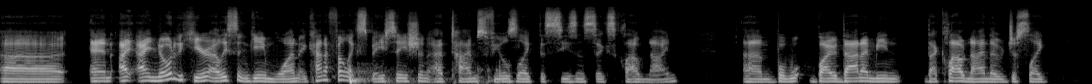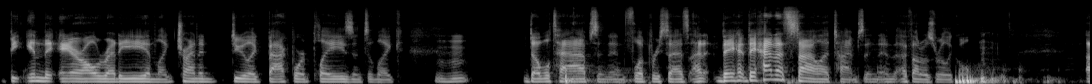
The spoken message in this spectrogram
Uh, and I, I noted here, at least in game one, it kind of felt like Space Station at times feels like the season six Cloud Nine. Um, but w- by that I mean that Cloud Nine that would just like be in the air already and like trying to do like backboard plays into like Mm-hmm. double taps and, and flip resets. I, they had they had that style at times, and, and I thought it was really cool. Uh,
